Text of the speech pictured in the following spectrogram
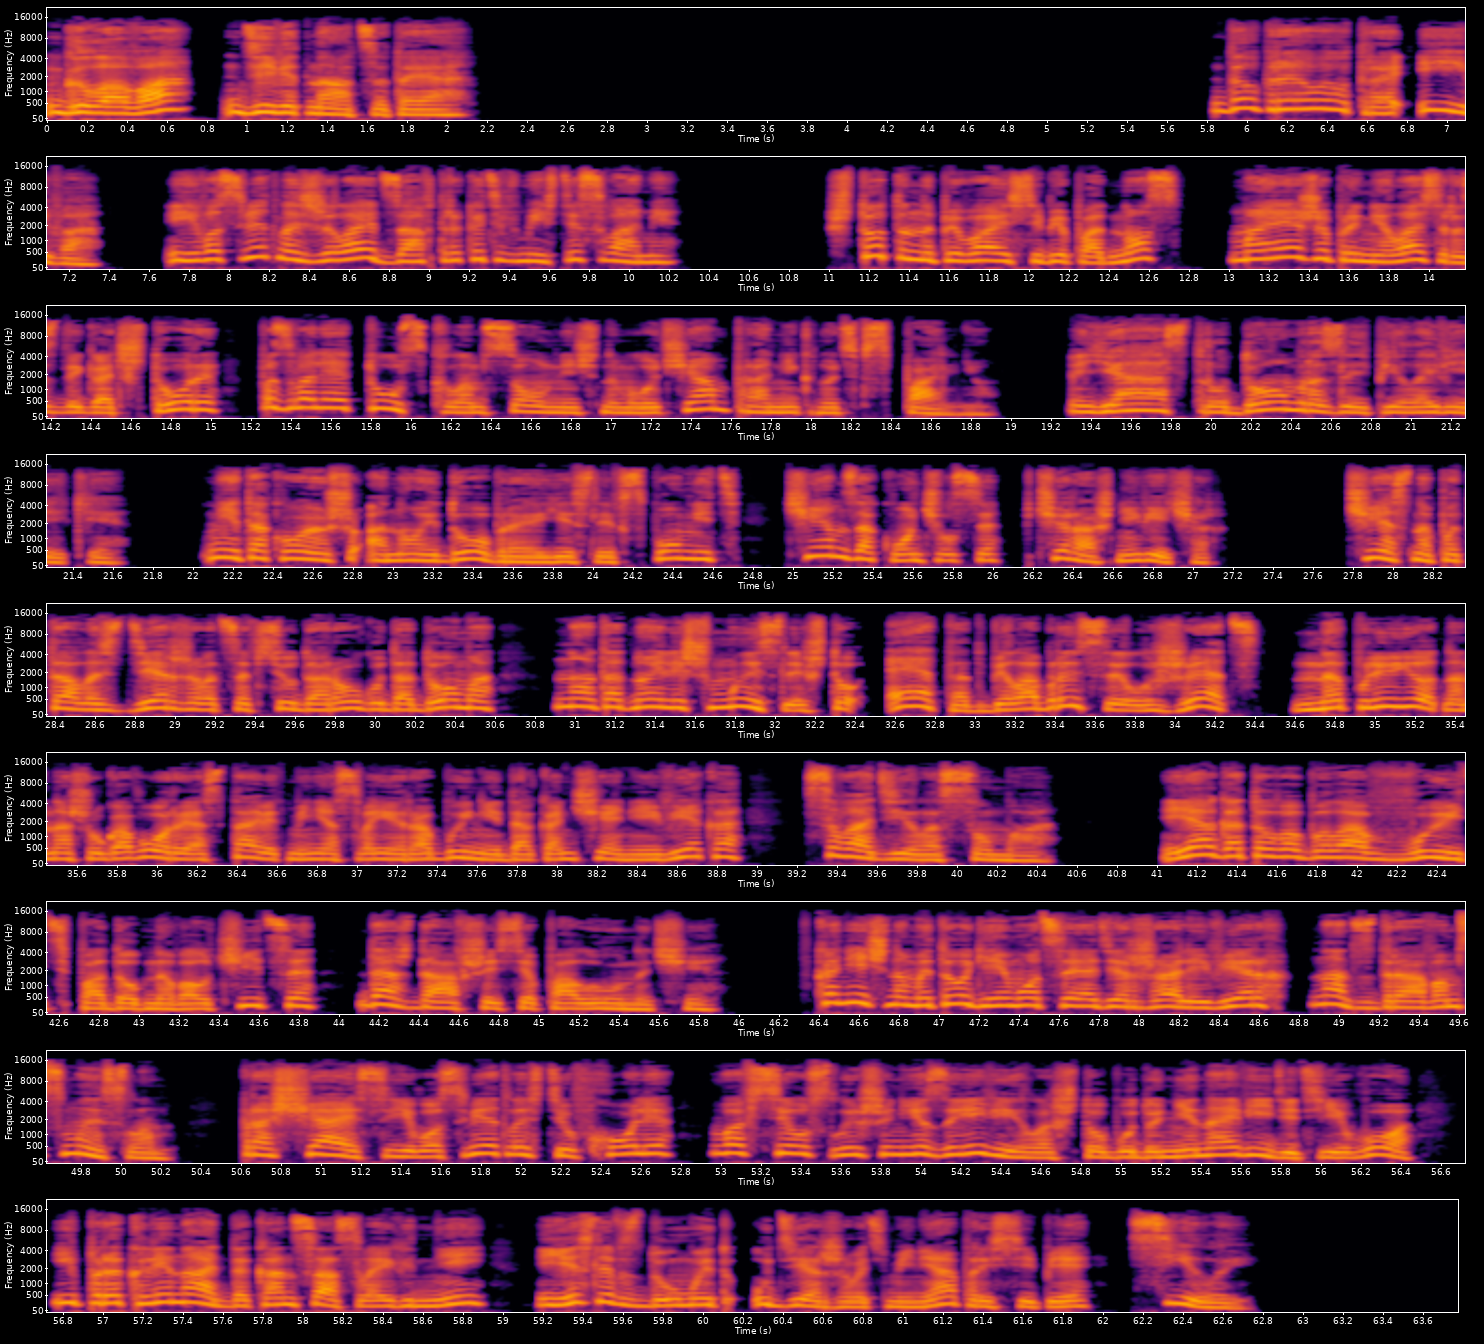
Глава девятнадцатая «Доброе утро, Ива. Его светлость желает завтракать вместе с вами». Что-то напивая себе под нос, Маэ же принялась раздвигать шторы, позволяя тусклым солнечным лучам проникнуть в спальню. Я с трудом разлепила веки. Не такое уж оно и доброе, если вспомнить, чем закончился вчерашний вечер. Честно пыталась сдерживаться всю дорогу до дома, но от одной лишь мысли, что этот белобрысый лжец наплюет на наш уговор и оставит меня своей рабыней до окончания века, сводила с ума. Я готова была выть, подобно волчице, дождавшейся полуночи. В конечном итоге эмоции одержали верх над здравым смыслом. Прощаясь с его светлостью в холле, во всеуслышание заявила, что буду ненавидеть его и проклинать до конца своих дней, если вздумает удерживать меня при себе силой.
